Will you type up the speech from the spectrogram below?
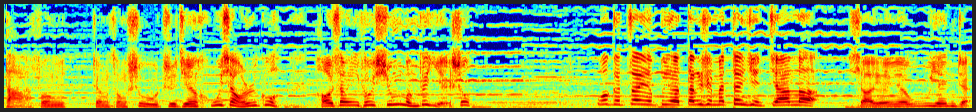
大风。正从树枝间呼啸而过，好像一头凶猛的野兽。我可再也不要当什么探险家了，小圆圆呜咽着。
